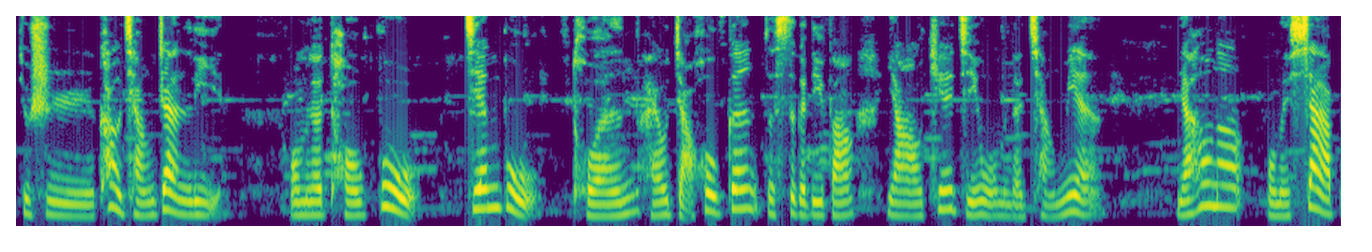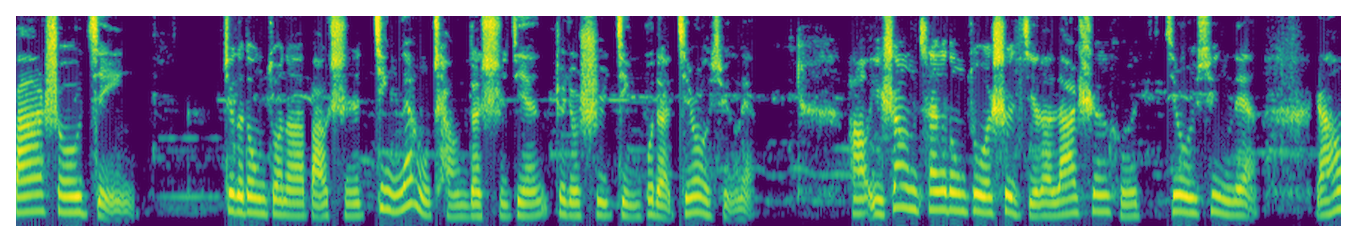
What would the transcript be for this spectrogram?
就是靠墙站立。我们的头部、肩部、臀还有脚后跟这四个地方要贴紧我们的墙面，然后呢，我们下巴收紧。这个动作呢，保持尽量长的时间，这就是颈部的肌肉训练。好，以上三个动作涉及了拉伸和。肌肉训练，然后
